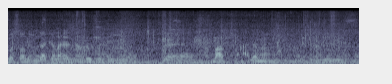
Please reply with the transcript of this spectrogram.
Eu só lembro daquela resenha do Grêmio. É, a batalha, meu irmão.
